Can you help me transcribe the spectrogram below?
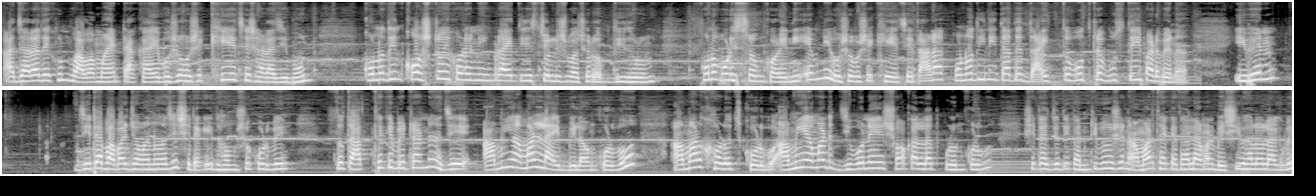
আর যারা দেখুন বাবা মায়ের টাকায় বসে বসে খেয়েছে সারা জীবন কোনো দিন কষ্টই করেনি প্রায় তিরিশ চল্লিশ বছর অবধি, ধরুন। কোনো পরিশ্রম করেনি, এমনি বসে বসে খেয়েছে। তারা কোনো দিনই তাদের দায়িত্ববোধটা বুঝতেই পারবে না। ইভেন যেটা বাবার জমানো আছে সেটাকেই ধ্বংস করবে। তো তার থেকে বেটার না যে, আমি আমার লাইফ বিলং করব, আমার খরচ করব, আমি আমার জীবনে শখ আহ্লাদ পূরণ করব সেটা যদি কন্ট্রিবিউশন আমার থাকে তাহলে আমার বেশি ভালো লাগবে।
